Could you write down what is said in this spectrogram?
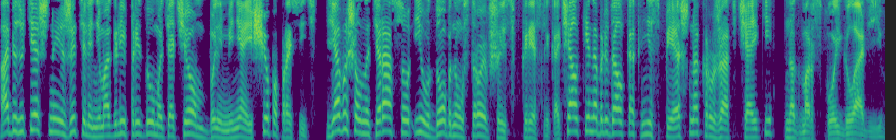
а безутешные жители не могли придумать, о чем бы меня еще попросить, я вышел на террасу и, удобно устроившись в кресле качалки, наблюдал, как неспешно кружат чайки над морской гладью.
